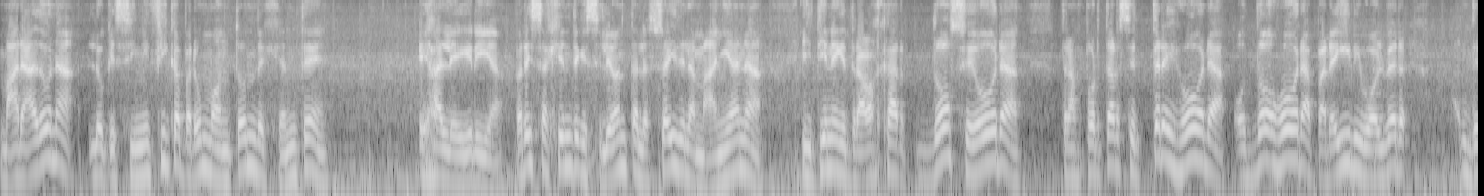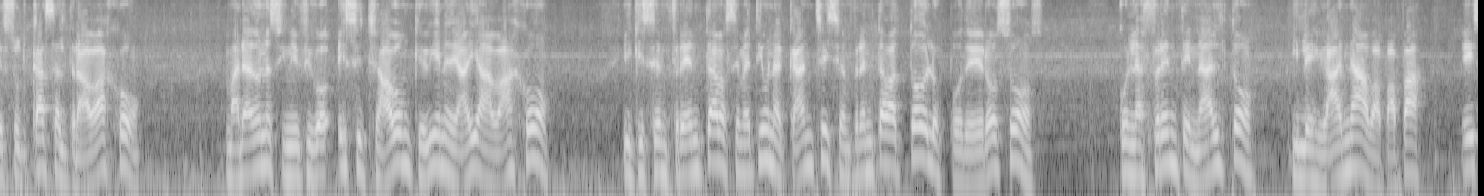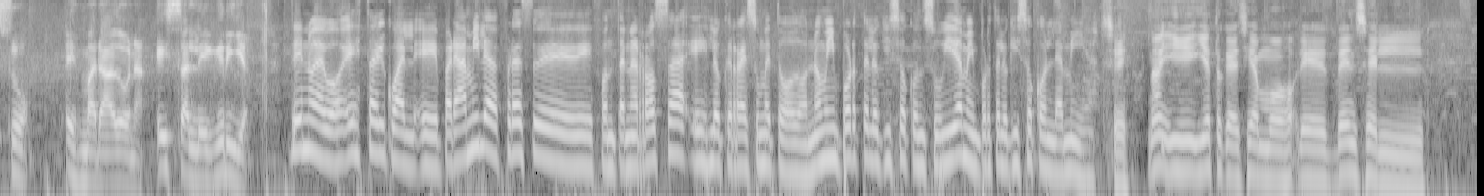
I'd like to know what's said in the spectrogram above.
Maradona lo que significa para un montón de gente es alegría. Para esa gente que se levanta a las 6 de la mañana y tiene que trabajar 12 horas, transportarse 3 horas o 2 horas para ir y volver de su casa al trabajo. Maradona significó ese chabón que viene de ahí abajo y que se enfrentaba, se metía en una cancha y se enfrentaba a todos los poderosos con la frente en alto y les ganaba, papá. Eso es Maradona, esa alegría. De nuevo, es tal cual. Eh, para mí la frase de Fontana Rosa es lo que resume todo. No me importa lo que hizo con su vida, me importa lo que hizo con la mía. Sí. No, y, y esto que decíamos, eh, dense el-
